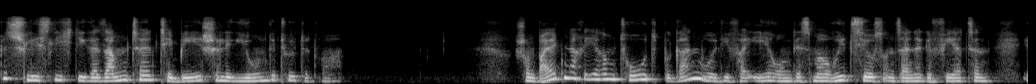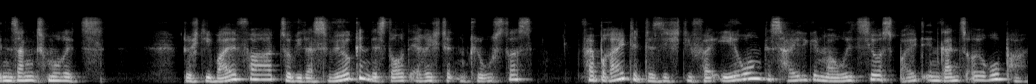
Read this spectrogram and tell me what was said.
bis schließlich die gesamte thebäische Legion getötet war. Schon bald nach ihrem Tod begann wohl die Verehrung des Mauritius und seiner Gefährten in St. Moritz, durch die Wallfahrt sowie das Wirken des dort errichteten Klosters verbreitete sich die Verehrung des heiligen Mauritius bald in ganz Europa.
